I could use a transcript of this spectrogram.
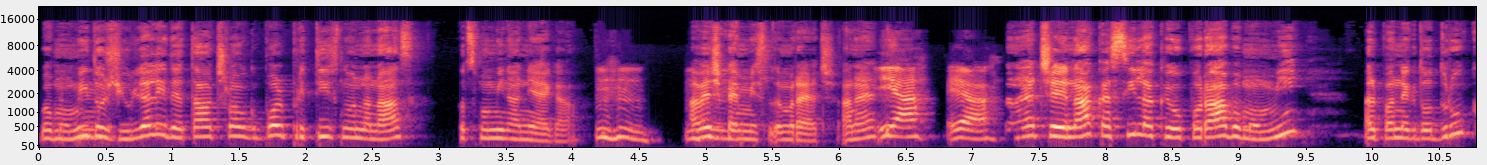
bomo mi mhm. doživljali, da je ta človek bolj pritisnil na nas, kot smo mi na njega. Mhm. A veš, kaj mislim reči? Ja, ja. Če je enaka sila, ki jo uporabimo mi, ali pa nekdo drug,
